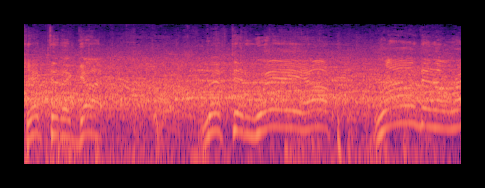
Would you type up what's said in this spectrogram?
Kick to the gut. Lifted way up. Round and around,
